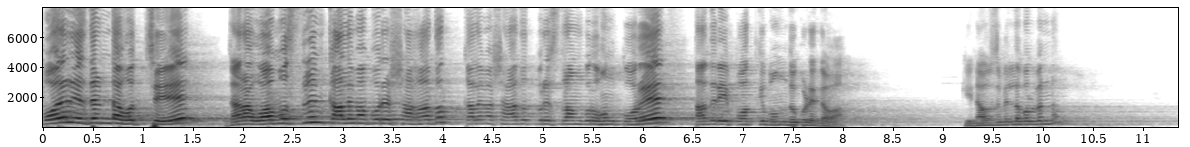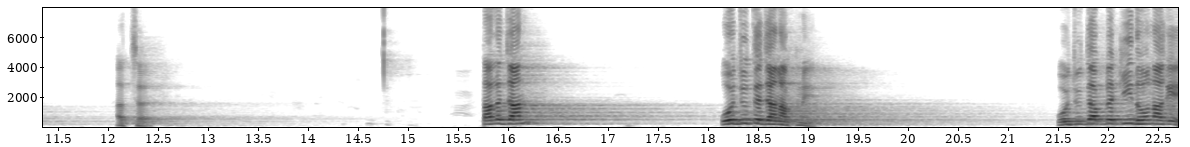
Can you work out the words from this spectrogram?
পরের এজেন্ডা হচ্ছে যারা অমুসলিম কালেমা পরে শাহাদত, কালেমা শাহাদত পরে ইসলাম গ্রহণ করে, তাদের এই পথকে বন্ধ করে দেওয়া। কি, নাউজুবিল্লাহ বলবেন না? আচ্ছা। তাহলে যান। অজুতে যান আপনি। অজুতে আপনি কি ধন আগে?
